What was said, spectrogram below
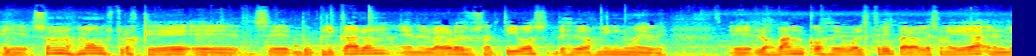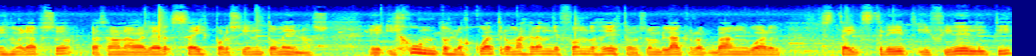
eh, son unos monstruos que eh, se duplicaron en el valor de sus activos desde 2009. los bancos de Wall Street, para darles una idea, en el mismo lapso pasaron a valer 6% menos. y juntos los cuatro más grandes fondos de esto, que son BlackRock, Vanguard, State Street y Fidelity,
